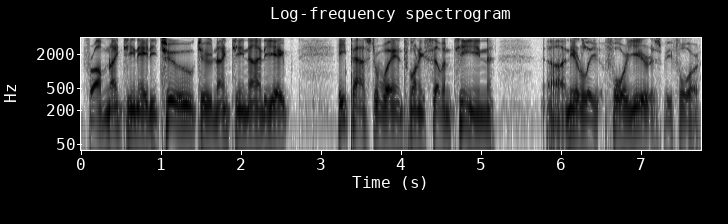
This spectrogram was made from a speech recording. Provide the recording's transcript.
from 1982 to 1998, he passed away in 2017, uh, nearly four years before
